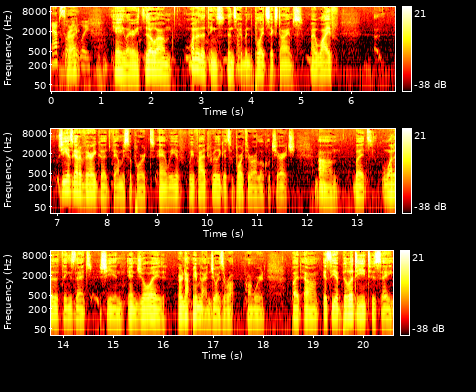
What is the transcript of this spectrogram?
absolutely Yay, Larry. So, um, one of the things since I've been deployed six times, my wife, she has got a very good family support, and we have we've had really good support through our local church. Um, but one of the things that she en- enjoyed, or not maybe not enjoys is the wrong, wrong word, but um, it's the ability to say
